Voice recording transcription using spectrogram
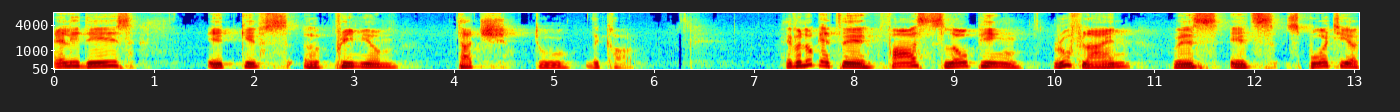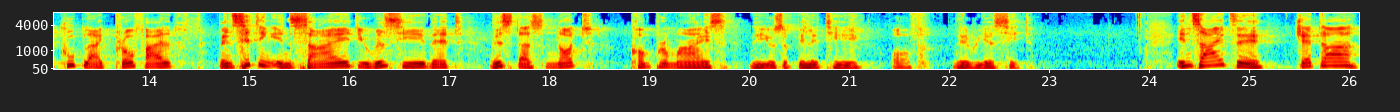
LEDs, it gives a premium touch to the car. Have a look at the fast sloping roofline with its sportier coupe-like profile. When sitting inside, you will see that this does not compromise the usability of the rear seat. Inside, the Jetta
